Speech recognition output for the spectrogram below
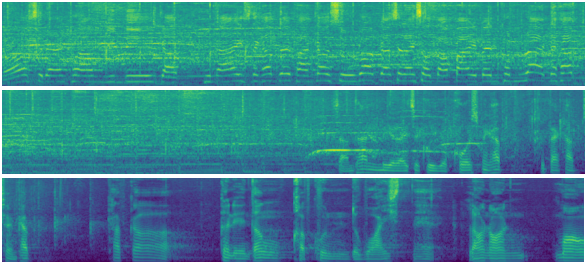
ขอแสดงความยินดีกับคุณไอซ์นะครับ ได้ผ่านเข้าสู่รอบการแสดงสดต่อไปเป็นคนแรกนะครับสามท่านมีอะไรจะคุยกับโค้ชไหมครับ คุณแป๊กครับ เชิญครับ ครับก็ก่อนอื่นต้องขอบคุณ The Voice นะฮะเรานอน มอง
